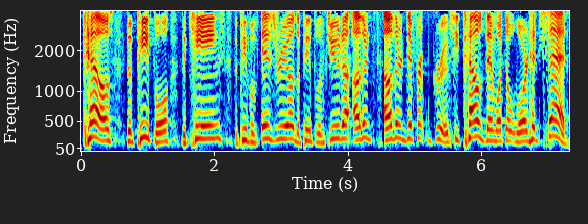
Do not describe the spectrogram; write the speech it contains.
tells the people, the kings, the people of Israel, the people of Judah, other, other different groups, he tells them what the Lord had said.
